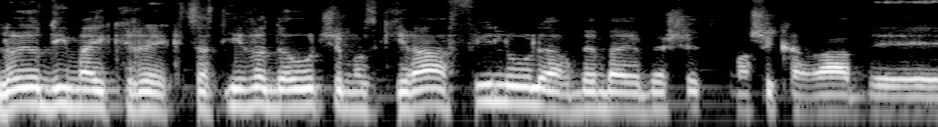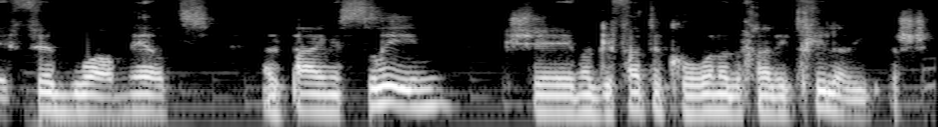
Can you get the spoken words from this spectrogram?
לא יודעים מה יקרה, קצת אי ודאות שמזכירה אפילו להרבה ביבשת מה שקרה בפברואר-מרץ 2020, כשמגפת הקורונה בכלל התחילה להתפשט.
